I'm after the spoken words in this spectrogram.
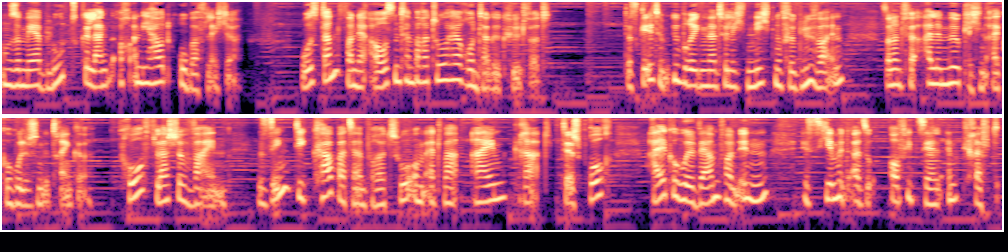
umso mehr Blut gelangt auch an die Hautoberfläche, wo es dann von der Außentemperatur heruntergekühlt wird. Das gilt im Übrigen natürlich nicht nur für Glühwein, sondern für alle möglichen alkoholischen Getränke. Pro Flasche Wein sinkt die Körpertemperatur um etwa ein Grad. Der Spruch Alkohol wärmt von innen ist hiermit also offiziell entkräftet.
